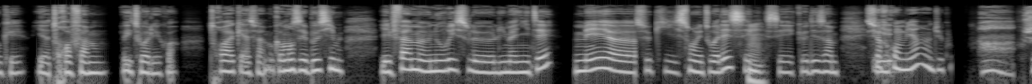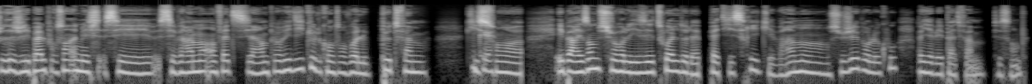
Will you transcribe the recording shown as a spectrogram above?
ok, il y a trois femmes étoilées, quoi. Trois à quatre femmes. Comment c'est possible? Les femmes nourrissent l'humanité, mais euh, ceux qui sont étoilés, c'est hmm. que des hommes. Sur combien, du coup? Oh, Je n'ai pas le pourcentage, mais c'est vraiment, en fait, c'est un peu ridicule quand on voit le peu de femmes qui sont. Euh, et par exemple, sur les étoiles de la pâtisserie, qui est vraiment mon sujet pour le coup, bah, il n'y avait pas de femmes, c'est simple.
